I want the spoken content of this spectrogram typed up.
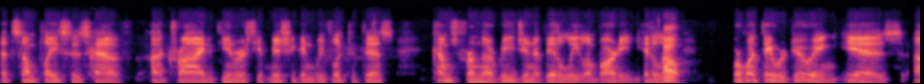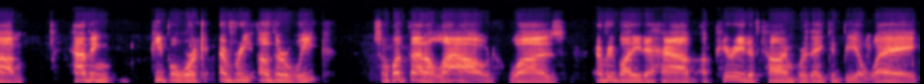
that some places have uh, tried at the University of Michigan. We've looked at this. Comes from the region of Italy, Lombardy, Italy, oh. where what they were doing is um, having people work every other week. So what that allowed was everybody to have a period of time where they could be away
